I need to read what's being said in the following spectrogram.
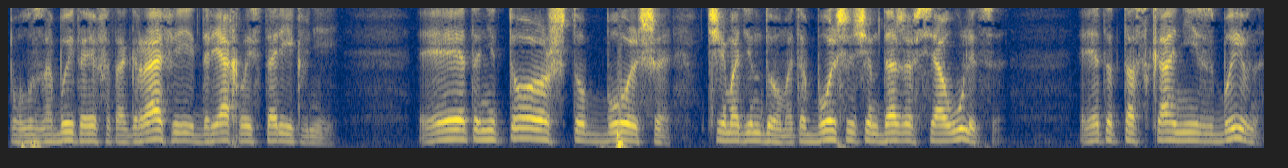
полузабытая фотография и дряхлый старик в ней. Это не то, что больше, чем один дом, это больше, чем даже вся улица. Эта тоска неизбывна.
